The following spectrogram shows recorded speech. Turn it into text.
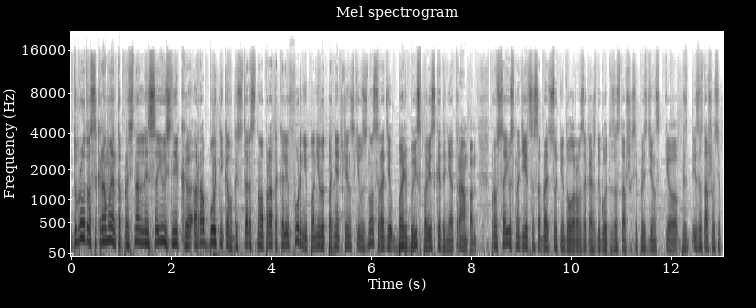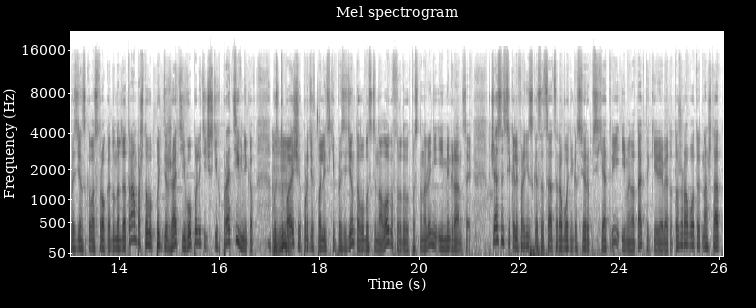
Доброе утро, Сакраменто. Профессиональный союзник работников государственного аппарата Калифорнии планирует поднять членский взнос ради борьбы с повесткой Дня Трампа. Профсоюз надеется собрать сотни долларов за каждый год из, оставшихся президентского, из оставшегося президентского срока Дональда Трампа, чтобы поддержать его политических противников, выступающих mm-hmm. против политики президента в области налогов, трудовых постановлений и иммиграции. В частности, Калифорнийская ассоциация работников сферы психиатрии, именно так, такие ребята тоже работают на штат,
